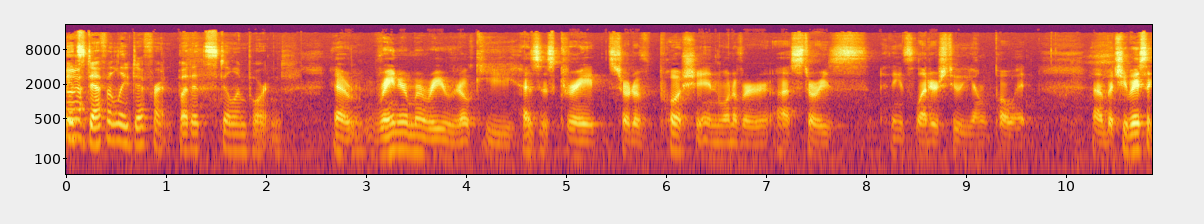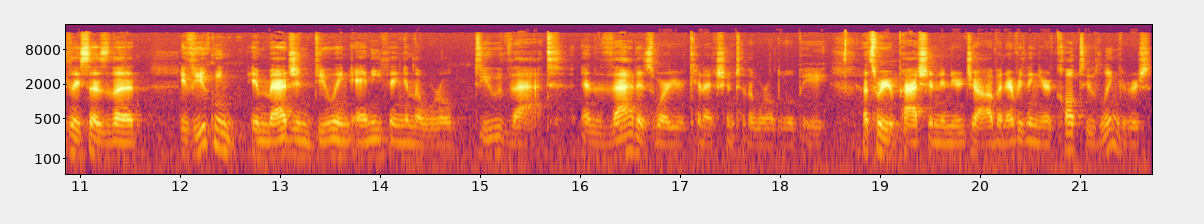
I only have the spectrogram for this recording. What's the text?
it's definitely different, but it's still important. Yeah, Rainer Marie Rilke has this great sort of push in one of her uh, stories. I think it's Letters to a Young Poet. Uh, but she basically says that if you can imagine doing anything in the world, do that. And that is where your connection to the world will be. That's where your passion and your job and everything you're called to lingers.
